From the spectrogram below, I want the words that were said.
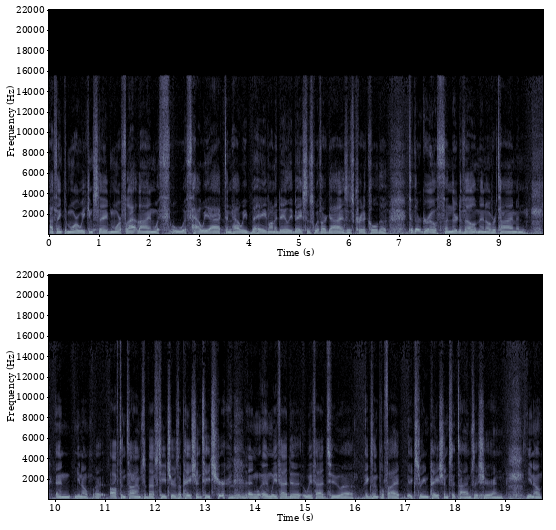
I think the more we can stay more flatline with with how we act and how we behave on a daily basis with our guys is critical to, to their growth and their development over time. And and you know, uh, oftentimes the best teacher is a patient teacher, mm-hmm. and and we've had to we've had to uh, exemplify extreme patience at times this year. And you know,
